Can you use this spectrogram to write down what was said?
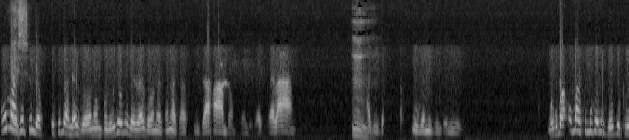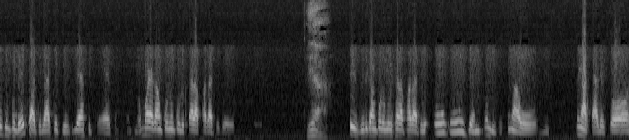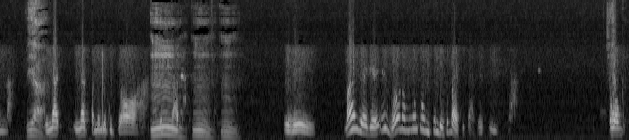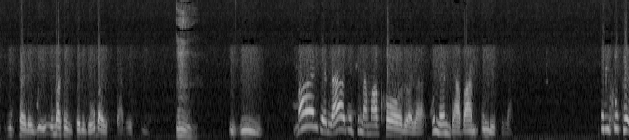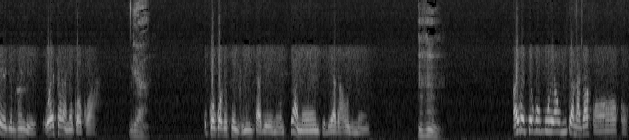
Uma siphinde siba nezono mfundi ukuthi lezi zona zingazasizahamba mfundi zaziphelanga. Mm. Azizasuka emizimbeni yethu. Ngokuba uma simukela uJesu Kristu mfundo igazi lakhe Jesu liyasigeza nomoya kaNkuluNkulu uhlala phakathi kwethu yeah izwi likankulunkulu lihlala phakathi ukuze mfundisi singawoni singahlali sona. Yeah ingajameli ukujoha mm, mm, mm. ehe. Manje-ke izona umuntu umfundisi uba isidavesisa okuphele uma seziphelile uba isidavesisa mm. mhm. Manje la kuthi namakholwa la kunendaba mfundisi la. Umhlupheki mfundisi wayehlala nogogo wakhe yeah ugogo besendlini emhlabeni ngomsiyanenje leya kahulumeni mhm ayibe sekubuya umntwana kagogo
